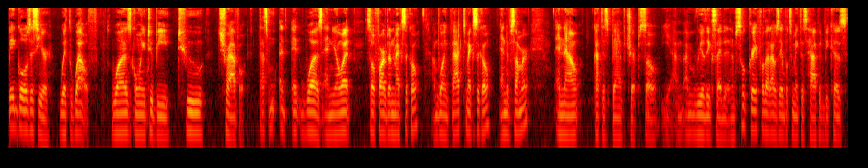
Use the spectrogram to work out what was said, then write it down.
big goals this year with wealth was going to be to travel. That's it was, and you know what? So far, I've done Mexico. I'm going back to Mexico end of summer, and now got this Banff trip. So yeah, I'm, I'm really excited, and I'm so grateful that I was able to make this happen because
